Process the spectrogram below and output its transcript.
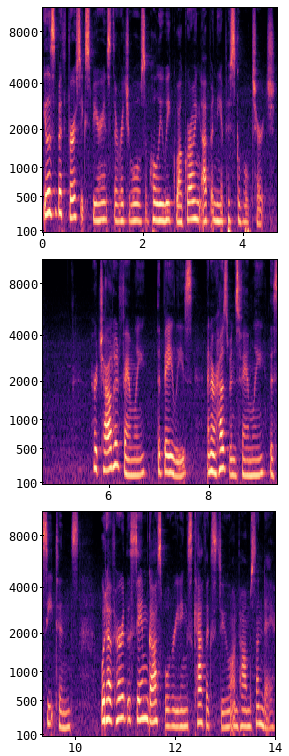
Elizabeth first experienced the rituals of Holy Week while growing up in the Episcopal Church. Her childhood family, the Baileys, and her husband's family, the Setons, would have heard the same gospel readings Catholics do on Palm Sunday.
